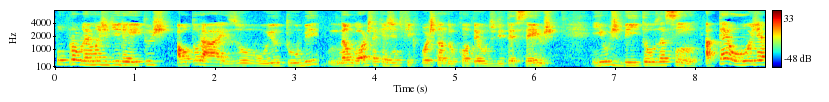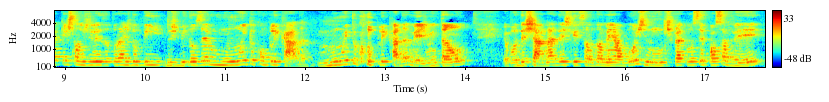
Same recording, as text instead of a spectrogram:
Por problemas de direitos autorais. O YouTube não gosta que a gente fique postando conteúdos de terceiros e os Beatles, assim, até hoje a questão dos direitos autorais do, dos Beatles é muito complicada, muito complicada mesmo. Então, eu vou deixar na descrição também alguns links para que você possa ver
